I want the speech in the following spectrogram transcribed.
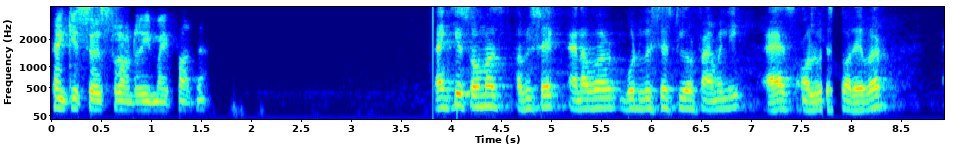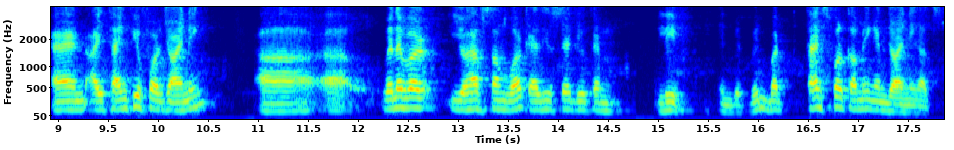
Thank you, sirs, for honoring my father. Thank you so much, Abhishek, and our good wishes to your family, as always, forever. And I thank you for joining. Uh, uh, whenever you have some work, as you said, you can leave in between. But thanks for coming and joining us.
